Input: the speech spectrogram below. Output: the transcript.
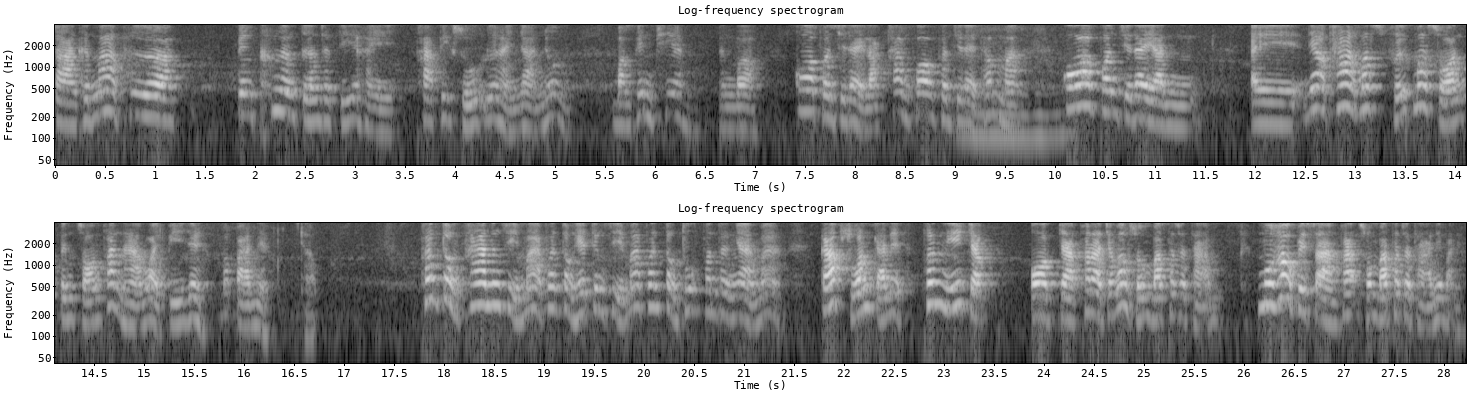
สร้างขึ้นมาเพื่อเป็นเครื่องเตือนสติให้พระภิกษุหรือให้ญาติโยมบำเพ็ญเพียรนั่นบ่ก็เพิ่นสิได้หลักธรรมก็เพิ่นสิได้ธรรมะก็เพิ่นสิได้อันไอ้แนวทางมาฝึกมาสอนเป็น2,500ปีเด้มาปานเนี่ย เพิ่นต้องผ่านจังซี่มาเพิ่นต้องเฮ็ดจังซี่มาเพิ่นต้องทุกข์เพิ่นต้องยากมากกับสวนกันนี่เพิ่นหนีจากออกจากพระราชวังสมบัติพระสถานหมู่เฮาไปสร้างพระสมบัติพระสถานนี่บัดนี้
